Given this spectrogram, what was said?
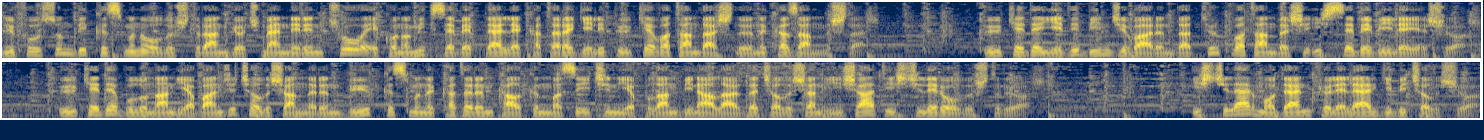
Nüfusun bir kısmını oluşturan göçmenlerin çoğu ekonomik sebeplerle Katar'a gelip ülke vatandaşlığını kazanmışlar. Ülkede 7 bin civarında Türk vatandaşı iş sebebiyle yaşıyor. Ülkede bulunan yabancı çalışanların büyük kısmını Katar'ın kalkınması için yapılan binalarda çalışan inşaat işçileri oluşturuyor. İşçiler modern köleler gibi çalışıyor.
